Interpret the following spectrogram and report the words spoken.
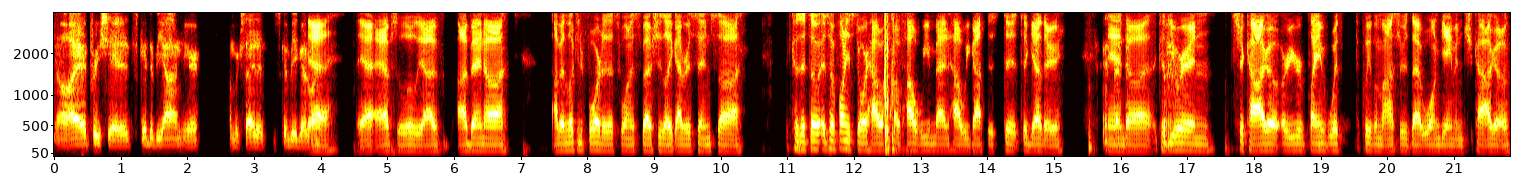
no, I appreciate it. It's good to be on here. I'm excited. It's gonna be a good yeah, one. Yeah, yeah, absolutely. I've I've been uh I've been looking forward to this one, especially like ever since uh because it's a it's a funny story how of how we met and how we got this t- together and uh because you were in chicago or you were playing with the cleveland monsters that one game in chicago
